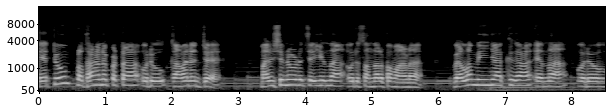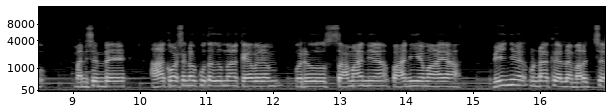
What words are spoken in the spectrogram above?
ഏറ്റവും പ്രധാനപ്പെട്ട ഒരു കവനന്റ് മനുഷ്യനോട് ചെയ്യുന്ന ഒരു സന്ദർഭമാണ് വെള്ളം വീഞ്ഞാക്കുക എന്ന ഒരു മനുഷ്യന്റെ ആഘോഷങ്ങൾക്കുതകുന്ന കേവലം ഒരു സാമാന്യ പാനീയമായ വീഞ്ഞ് ഉണ്ടാക്കുകയല്ല മറിച്ച്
